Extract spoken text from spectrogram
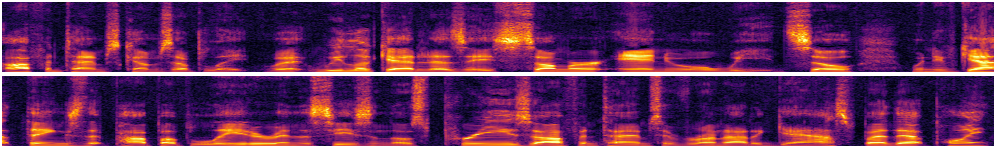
oftentimes comes up late. We- We look at it as a summer annual weed. So when you've got things that pop up later in the season, those pre's oftentimes have run out of gas by that point.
